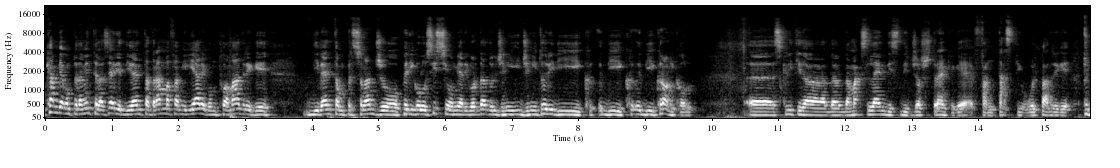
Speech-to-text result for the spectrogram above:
cambia completamente la serie e diventa dramma familiare con tua madre che diventa un personaggio pericolosissimo. Mi ha ricordato i genitori di, di, di Chronicle eh, scritti da, da, da, Max Landis di Josh Trank che è fantastico quel padre che tum,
